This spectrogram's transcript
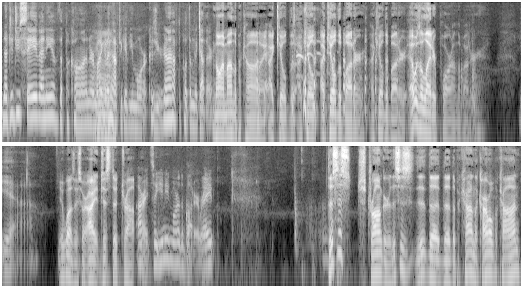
Now, did you save any of the pecan, or am I going to have to give you more? Because you're going to have to put them together. No, I'm on the pecan. Okay. I, I killed the I killed I killed the butter. I killed the butter. It was a lighter pour on the butter. Yeah. It was. I swear. All right, just a drop. All right. So you need more of the butter, right? This is stronger. This is the the the, the pecan, the caramel pecan.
